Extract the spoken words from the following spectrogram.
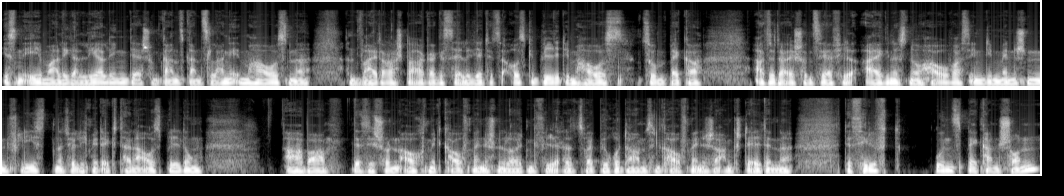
ist ein ehemaliger Lehrling, der ist schon ganz, ganz lange im Haus. Ne? Ein weiterer starker Geselle wird jetzt ausgebildet im Haus zum Bäcker. Also da ist schon sehr viel eigenes Know-how, was in die Menschen fließt, natürlich mit externer Ausbildung. Aber das ist schon auch mit kaufmännischen Leuten gefiltert. Also zwei Bürodamen sind kaufmännische Angestellte. Ne? Das hilft uns Bäckern schon,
